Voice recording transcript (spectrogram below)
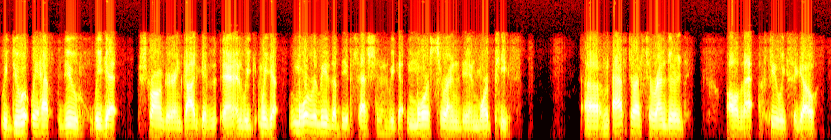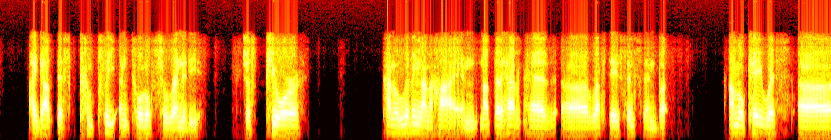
we do what we have to do. We get stronger and God gives and we we get more relieved of the obsession. We get more serenity and more peace. Um, after I surrendered all that a few weeks ago, I got this complete and total serenity, just pure kind of living on a high. And not that I haven't had uh, rough days since then, but I'm okay with, uh,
